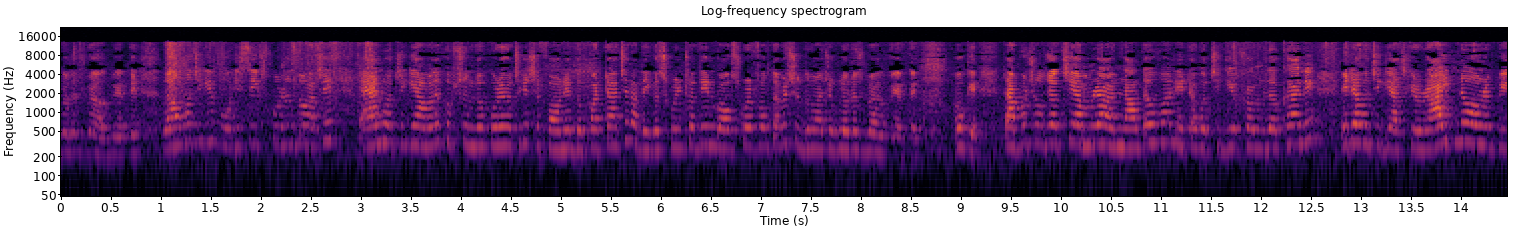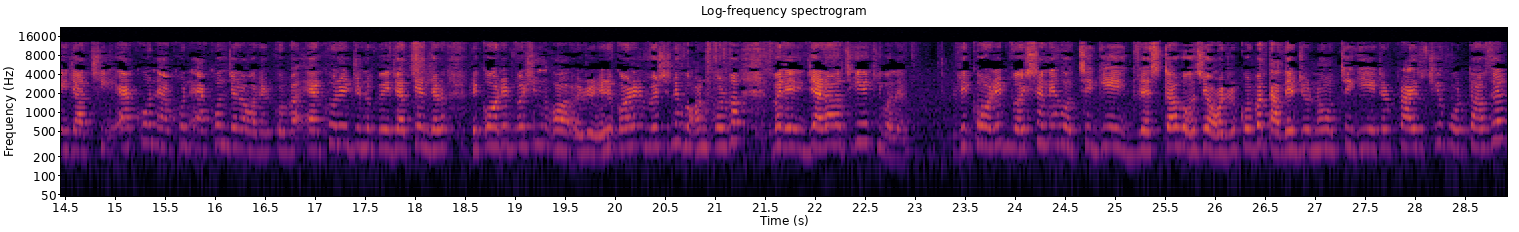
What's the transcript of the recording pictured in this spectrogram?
ভেলভেতে লং হচ্ছে গিয়ে পর্যন্ত আছে। এন্ড হচ্ছে গিয়ে আমাদের খুব সুন্দর করে হচ্ছে গিয়ে ফোনের দোপাট্টা আছে, তাদেরকে স্ক্রিনশট বক্স করে ফেলতে হবে, শুধুমাত্র ওকে তারপর চলে যাচ্ছি আমরা নাদার ওয়ান এটা হচ্ছে গিয়ে ফ্রম লখানে এটা হচ্ছে গিয়ে আজকে রাইট নাও আমরা পেয়ে যাচ্ছি। এখন এখন এখন যারা অর্ডার করবা, এখনের জন্য পেয়ে যাচ্ছি। যারা রেকর্ডেড ভার্সন রেকর্ডেড ভার্সনে অন করবা মানে যারা হচ্ছে গিয়ে কি বলেন রেকর্ডেড ভার্সনে হচ্ছে গিয়ে এই ড্রেসটা হচ্ছে অর্ডার করবা তাদের জন্য হচ্ছে গিয়ে এটার প্রাইস হচ্ছে ফোর থাউজেন্ড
